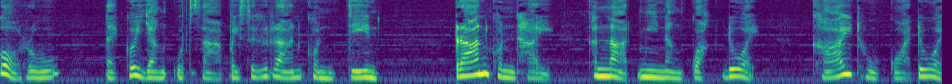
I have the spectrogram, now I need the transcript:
ก็รู้ แต่ก็ยังอุตส่าห์ไปซื้อร้านคนจีน ร้านคนไทยขนาดมีนางกวักด้วย ขายถูกกว่าด้วย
